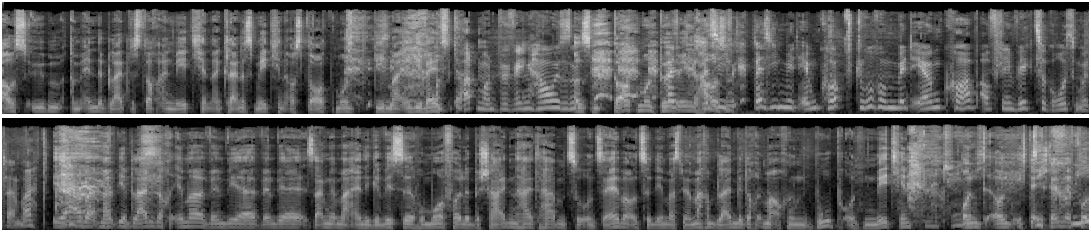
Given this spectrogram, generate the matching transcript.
ausüben. Am Ende bleibt es doch ein Mädchen, ein kleines Mädchen aus Dortmund, die mal in die Welt Aus Dortmund, Bövinghausen. Aus Dortmund, Bövinghausen. Was, sie- was sie mit ihrem Kopftuch und mit ihrem Korb auf den Weg zur Großmutter macht. Ja, aber wir bleiben doch immer, wenn wir, wenn wir, sagen wir mal, eine gewisse humorvolle Bescheidenheit haben zu uns selber und zu dem, was wir machen, bleiben wir doch immer auch ein Bub und ein Mädchen. natürlich. Und, und ich stelle mir vor,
